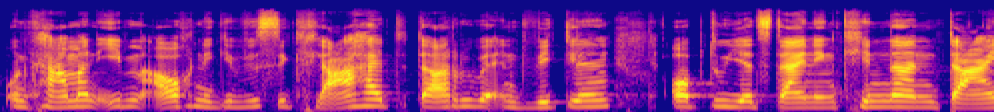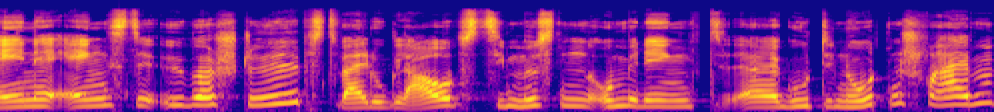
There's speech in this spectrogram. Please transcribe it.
und kann man eben auch eine gewisse Klarheit darüber entwickeln, ob du jetzt deinen Kindern deine Ängste überstülpst, weil du glaubst, sie müssen unbedingt äh, gute Noten schreiben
